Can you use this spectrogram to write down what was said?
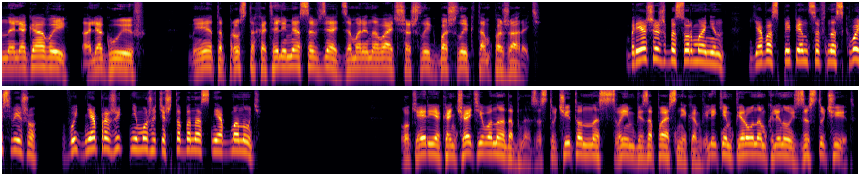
не лягавый, а лягуев. Мы это просто хотели мясо взять, замариновать, шашлык-башлык там пожарить». «Брешешь, басурманин, я вас, пепенцев, насквозь вижу. Вы дня прожить не можете, чтобы нас не обмануть». «Лукерья, кончать его надобно. Застучит он нас своим безопасником. Великим Перуном, клянусь, застучит!»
